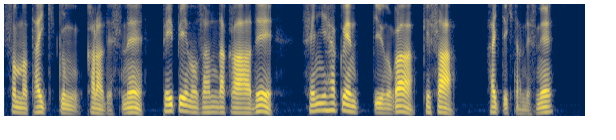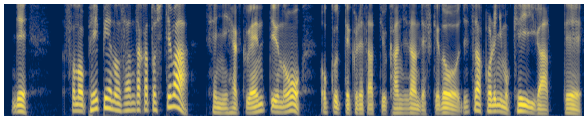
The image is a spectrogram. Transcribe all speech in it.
そんな大輝くんからですね、ペイペイの残高で1200円っていうのが今朝入ってきたんですね。で、そのペイペイの残高としては1200円っていうのを送ってくれたっていう感じなんですけど、実はこれにも経緯があって、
